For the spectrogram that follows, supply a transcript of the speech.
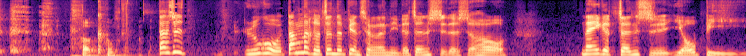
好恐怖！但是如果当那个真的变成了你的真实的时候，那一个真实有比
